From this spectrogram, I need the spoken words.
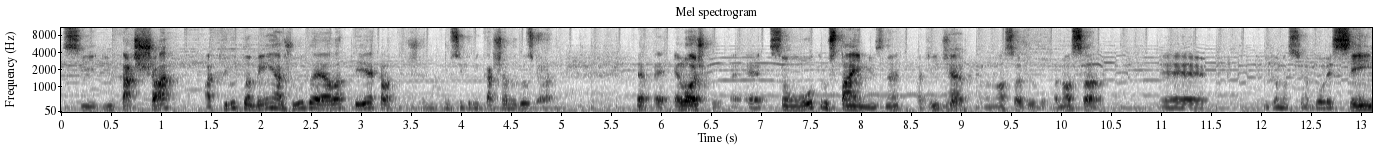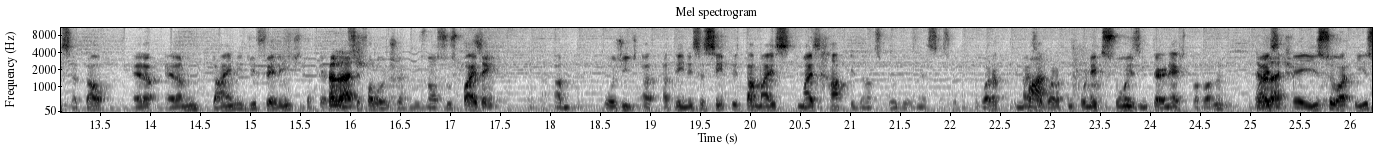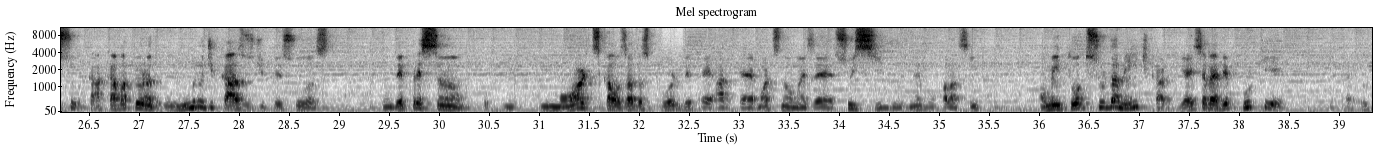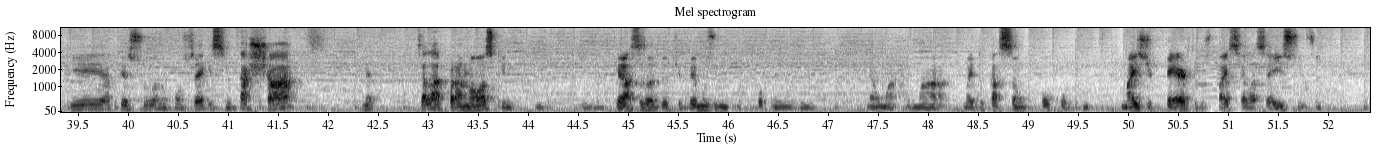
se encaixar, aquilo também ajuda ela a ter aquela, "Puxa, eu não consigo me encaixar, meu Deus. É, é- é lógico, é- é- são outros times, né? A gente, É. a nossa ajuda, a nossa, é, digamos assim, adolescência e tal, era, era num time diferente da Verdade. você falou, já, dos nossos pais. Sim. hoje a, a tendência sempre está mais, mais rápida nas coisas, né? Agora, mais claro. agora com conexões, internet, blá, blá. Hum, é mas é, isso, isso acaba piorando. O número de casos de pessoas com depressão e, e mortes causadas por é, é, mortes não, mas é suicídios, né? Vamos falar assim, aumentou absurdamente, cara. E aí você vai ver por quê. É porque a pessoa não consegue se encaixar, né? sei lá, para nós que, que, graças a Deus tivemos um, um, né, uma, uma, uma educação um pouco mais de perto dos pais, sei lá se é isso, enfim.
